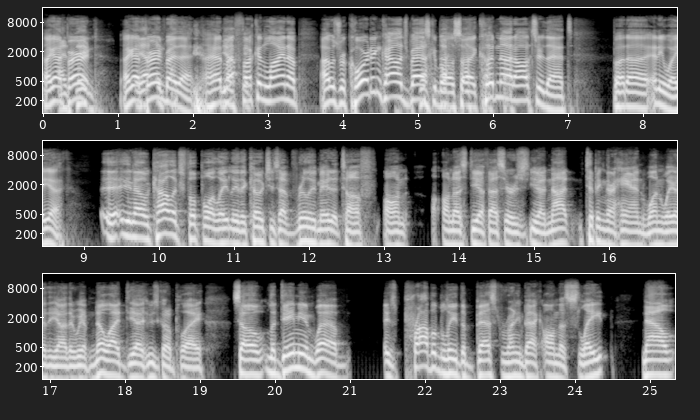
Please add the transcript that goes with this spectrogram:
I got I think- burned. I got Yeah, burned by that. I had my Yeah, if- fucking lineup. I was recording college basketball, so I could not alter that. But uh, anyway, yeah, Uh, You know, college football lately, the coaches have really made it tough on on us DFSers. You know, not tipping their hand one way or the other. We have no idea who's going to play. So La'Damian Webb is probably the best running back on the slate. Now,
